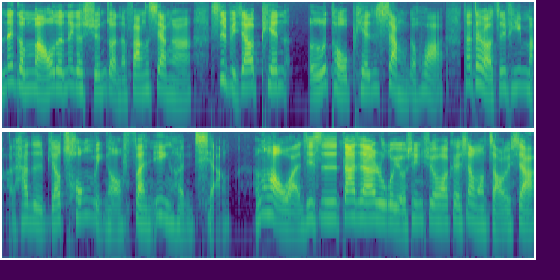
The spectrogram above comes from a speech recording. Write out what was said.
那个毛的那个旋转的方向啊是比较偏额头偏上的话，那代表这匹马它的比较聪明哦，反应很强。很好玩，其实大家如果有兴趣的话，可以上网找一下，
